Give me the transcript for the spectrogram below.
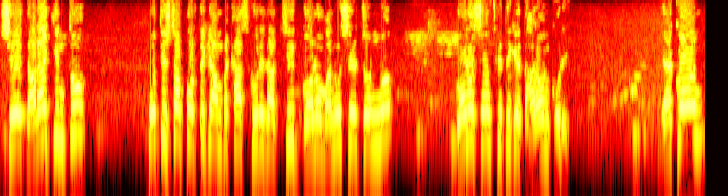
সে দ্বারাই কিন্তু প্রতিষ্ঠা পর থেকে আমরা কাজ করে যাচ্ছি গণমানুষের জন্য, গণসংস্কৃতিকে ধারণ করে। এখন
